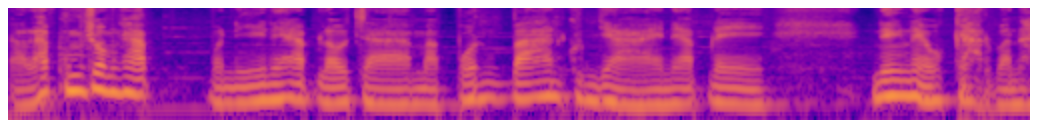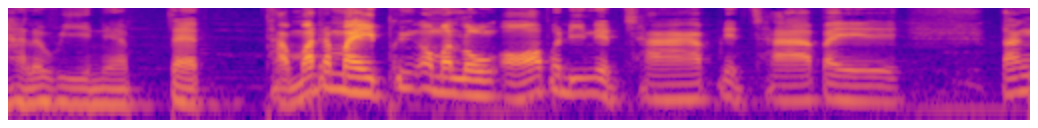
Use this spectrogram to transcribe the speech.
เอาละครับคุณผู้ชมครับ วันนี้นะครับเราจะมาปล้นบ้านคุณยายนะครับในเนื่องในโอกาสวันฮาโลวีนนะครับแต่ถามว่าทำไมเพิ่งเอามาลงอ๋อพอดีเน็ตช้าครับเน็ตช้าไปตั้ง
